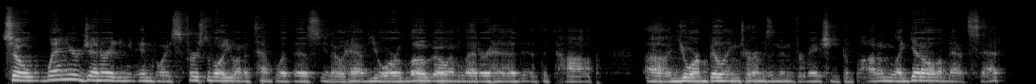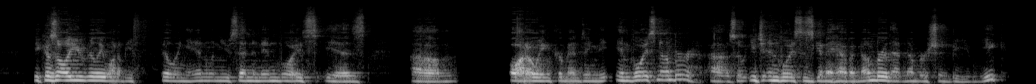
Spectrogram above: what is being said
so when you're generating an invoice, first of all, you want to template this. You know, have your logo and letterhead at the top, uh, your billing terms and information at the bottom. Like get all of that set because all you really want to be filling in when you send an invoice is um, auto incrementing the invoice number. Uh, so each invoice is going to have a number. That number should be unique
